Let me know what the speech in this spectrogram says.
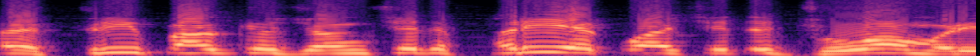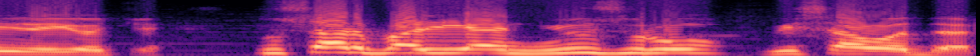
અને ત્રિપાક્યો જંગ છે તે ફરી એકવાર છે તે જોવા મળી રહ્યો છે. Tushar Baliya news room Visavadar.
